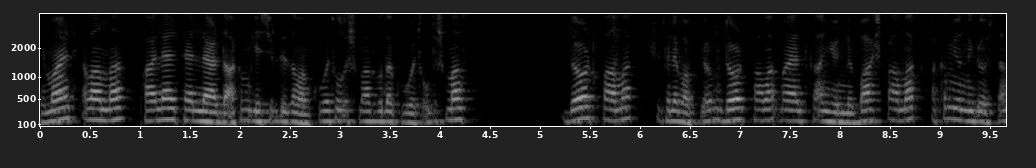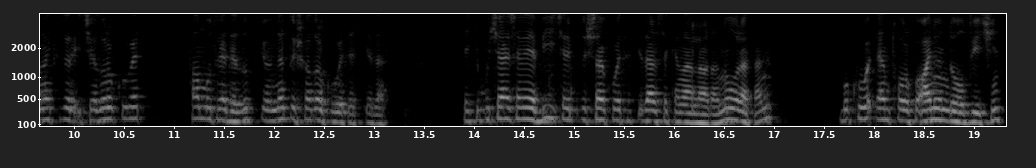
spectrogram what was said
E, manyetik alanla paralel tellerde akım geçirdiği zaman kuvvet oluşmaz. Bu da kuvvet oluşmaz. Dört parmak şu tele bakıyorum. Dört parmak manyetik alan yönünü, baş parmak akım yönünü göstermek üzere içe doğru kuvvet. Tam bu telede zıt yönde dışa doğru kuvvet etki eder. Peki bu çerçeveye bir içeri bir dışarı kuvvet etki ederse kenarlardan ne olur efendim? Bu kuvvetlerin torku aynı yönde olduğu için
